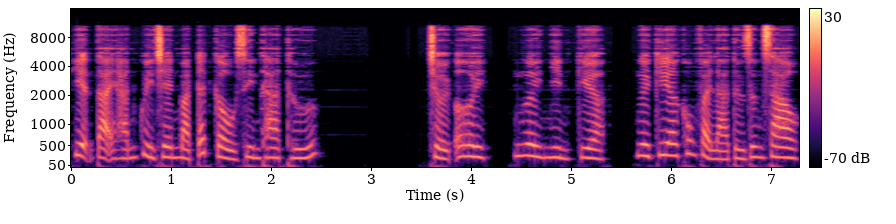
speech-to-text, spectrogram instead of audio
hiện tại hắn quỳ trên mặt đất cầu xin tha thứ. Trời ơi, người nhìn kìa, người kia không phải là từ dưng sao,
